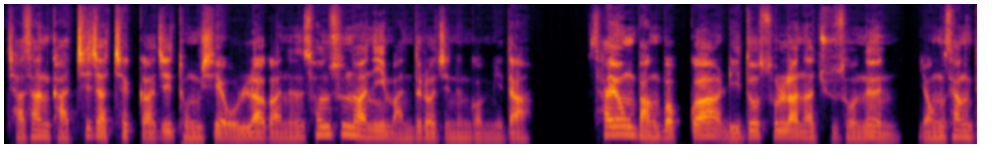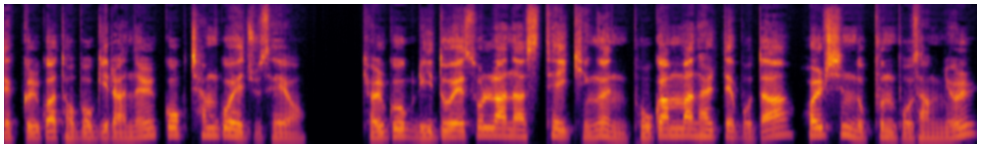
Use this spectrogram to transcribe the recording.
자산 가치 자체까지 동시에 올라가는 선순환이 만들어지는 겁니다. 사용 방법과 리도 솔라나 주소는 영상 댓글과 더보기란을 꼭 참고해 주세요. 결국 리도의 솔라나 스테이킹은 보관만 할 때보다 훨씬 높은 보상률,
